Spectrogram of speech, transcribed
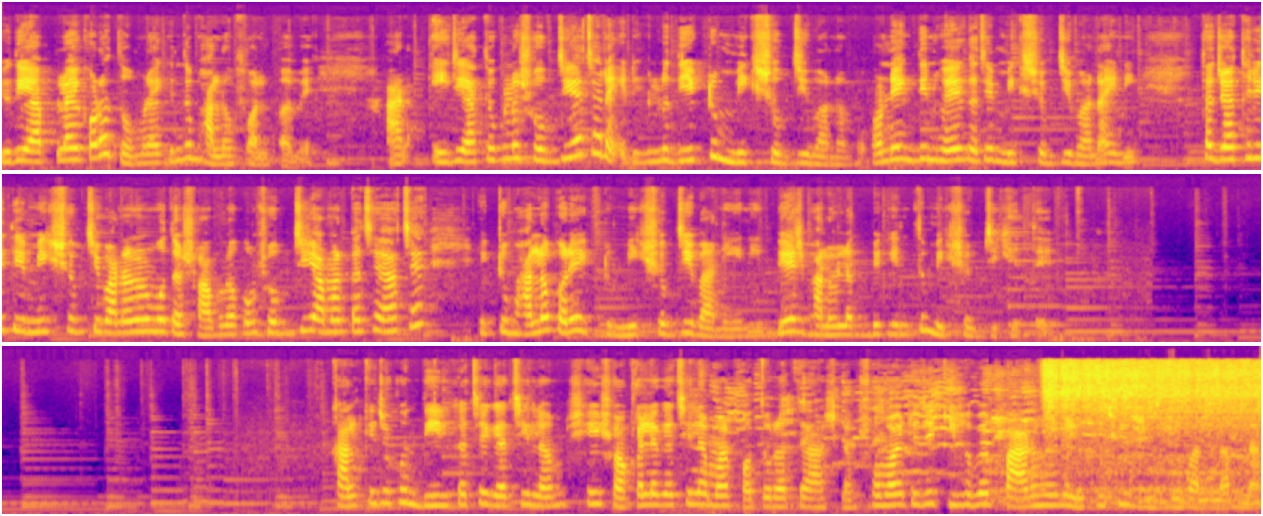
যদি অ্যাপ্লাই করো তোমরা কিন্তু ভালো ফল পাবে। আর এই যে এতগুলো সবজি আছে না, এগুলো দিয়ে একটু মিক্স সবজি বানাবো। অনেক দিন হয়ে গেছে মিক্স সবজি বানাইনি। তা যথারীতি মিক্স সবজি বানানোর মতো সব রকম সবজি আমার কাছে আছে। একটু ভালো করে একটু মিক্স সবজি বানিয়ে নিই। বেশ ভালো লাগবে কিন্তু মিক্স সবজি খেতে। কালকে যখন দির কাছে গেছিলাম, সেই সকালে গেছিলাম আর কত রাতে আসলাম। সময়টা যে কীভাবে পার হয়ে গেল, কিছুই বুঝতে পারলাম না।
